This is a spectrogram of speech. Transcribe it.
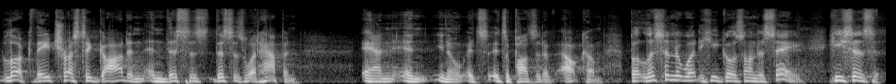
look, they trusted God and, and this, is, this is what happened. And, and, you know, it's, it's a positive outcome. But listen to what he goes on to say. He says,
